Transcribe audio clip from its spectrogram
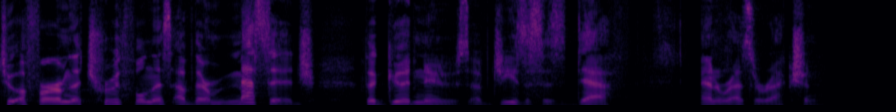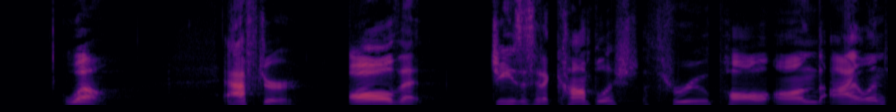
to affirm the truthfulness of their message, the good news of Jesus' death and resurrection. Well, after all that Jesus had accomplished through Paul on the island,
